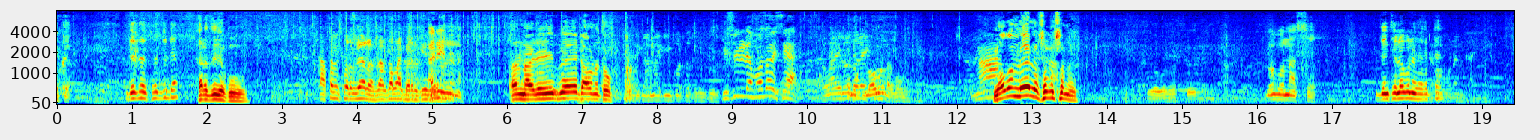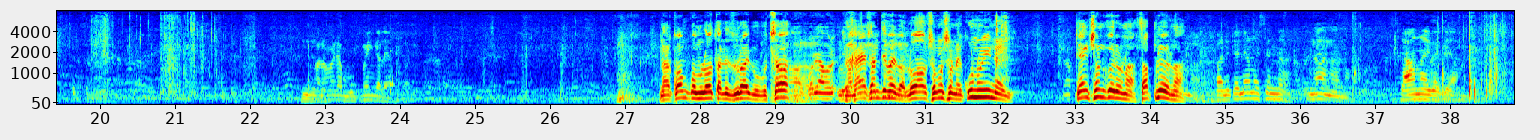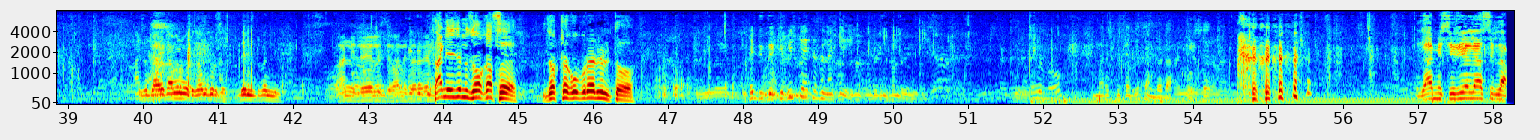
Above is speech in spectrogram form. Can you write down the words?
দে সদ দে হ্যাঁ তুই দেখো আরে না না। আর না ডাউন তো লবণ লয়ে এলো সমস্যা নেই। লবণ আছে। জানছে প্যাকেটটা? না কম কম লো তাহলে জোরাইব বুঝছ? খায় শান্তি পাইবা লো সমস্যা নাই কোনোই নাই। টেনশন করো না চাপলেও না। পানিটা নিয়ে আনাইছেন না? না না না। চা নাই বাকি পানি লয়ে লইছে পানি ধরে পানি এই জন্য জক আছে। জকটা উপরে লিল তো। আমি সিরিয়ালে আসছিলাম।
